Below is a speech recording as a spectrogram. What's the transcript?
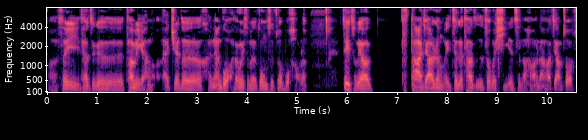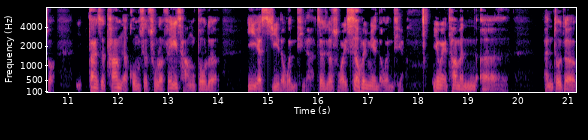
啊，所以他这个他们也很还觉得很难过，他为什么公司做不好了？最主要，大家认为这个他只是做个鞋子了哈，然后这样做做，但是他们的公司出了非常多的 ESG 的问题了，这就是所谓社会面的问题，因为他们呃很多的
